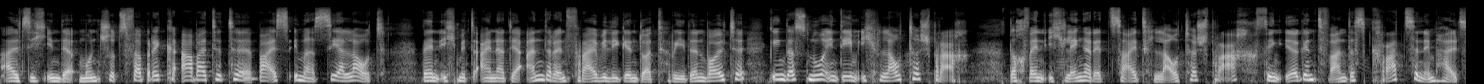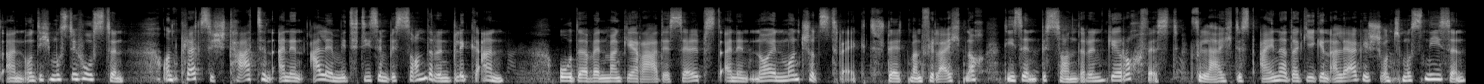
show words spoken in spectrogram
Als ich in der Mundschutzfabrik arbeitete, war es immer sehr laut. Wenn ich mit einer der anderen Freiwilligen dort reden wollte, ging das nur, indem ich lauter sprach. Doch wenn ich längere Zeit lauter sprach, fing irgendwann das Kratzen im Hals an und ich musste husten. Und plötzlich starrten einen alle mit diesem besonderen Blick an. Oder wenn man gerade selbst einen neuen Mundschutz trägt, stellt man vielleicht noch diesen besonderen Geruch fest. Vielleicht ist einer dagegen allergisch und muss niesen.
